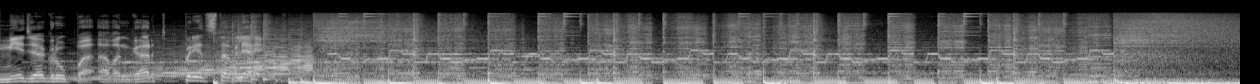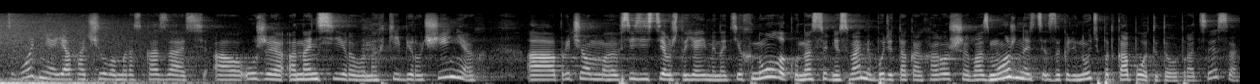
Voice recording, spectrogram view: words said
Медиагруппа «Авангард» представляет. Сегодня я хочу вам рассказать о уже анонсированных киберучениях, а, причем в связи с тем, что я именно технолог, у нас сегодня с вами будет такая хорошая возможность заглянуть под капот этого процесса,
